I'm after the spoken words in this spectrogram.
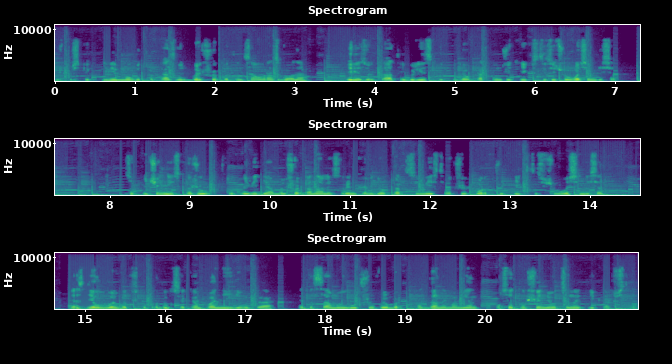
и в перспективе могут показывать большой потенциал разгона и результаты близкие к видеокартам GTX 1080. В заключение скажу, что проведя большой анализ рынка видеокарт семейства GeForce GTX 1080, я сделал вывод, что продукция компании EVGA это самый лучший выбор на данный момент по соотношению цены и качества.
